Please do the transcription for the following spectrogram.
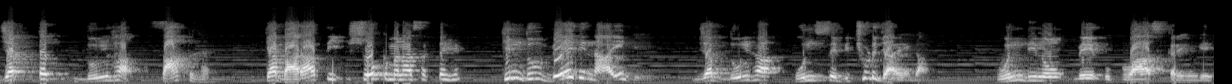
जब तक दुल्हा साथ है, क्या बाराती शोक मना सकते हैं? किंतु वे दिन आएँगे, जब दुल्हा उनसे बिछुड़ जाएगा, उन दिनों वे उपवास करेंगे।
